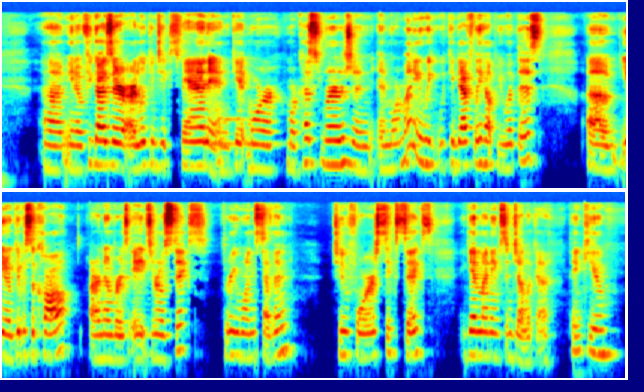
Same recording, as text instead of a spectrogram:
Um, you know, if you guys are, are looking to expand and get more more customers and, and more money, we, we can definitely help you with this. Um, you know, give us a call. Our number is 806 317 2466. Again, my name's Angelica. Thank you.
